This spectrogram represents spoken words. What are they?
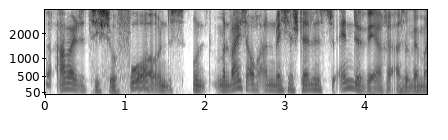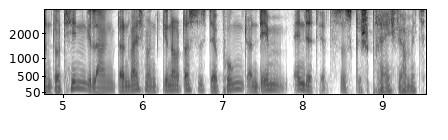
arbeitet sich so vor und, es, und man weiß auch, an welcher Stelle es zu Ende wäre. Also wenn man dorthin gelangt, dann weiß man, genau das ist der Punkt, an dem endet jetzt das Gespräch. Wir haben jetzt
